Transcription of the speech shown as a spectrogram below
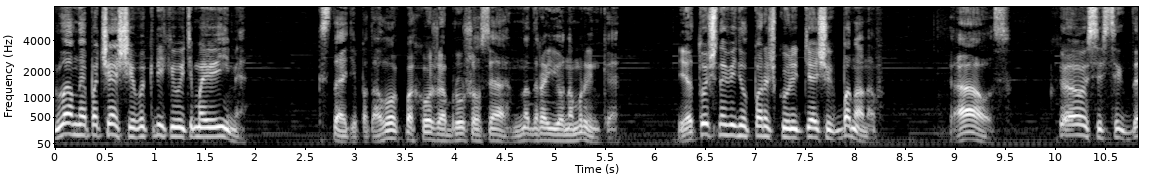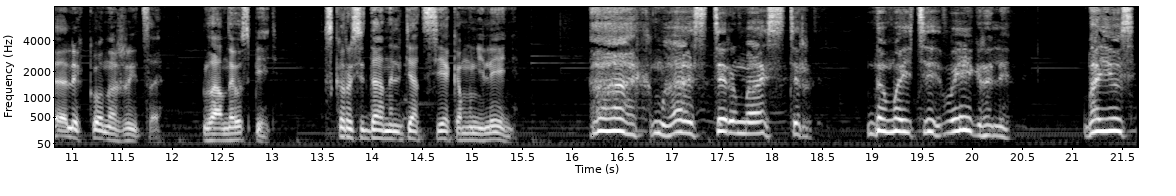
Главное, почаще выкрикивайте мое имя». Кстати, потолок, похоже, обрушился над районом рынка. Я точно видел парочку летящих бананов. Хаос. В хаосе всегда легко нажиться. Главное успеть. Скоро сюда налетят все, кому не лень. «Ах, мастер, мастер! Думаете, выиграли? Боюсь,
